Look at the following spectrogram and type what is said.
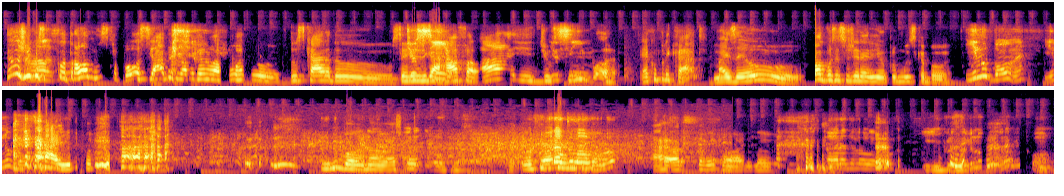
Até hoje eu Nossa. consigo encontrar uma música boa. Se abre tocando a porra do- dos caras do cerveja de garrafa lá e de Dilcinho. porra. É complicado. Mas eu. Qual que você sugeriria pro música boa? Hino bom, né? Hino bom. Aí. Hino bom, não. Eu acho que eu. Eu fico Hora com do louvor. Ah, a hora também bom, hora do louvor. Hora do louvor. Inclusive, louvor é muito bom.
